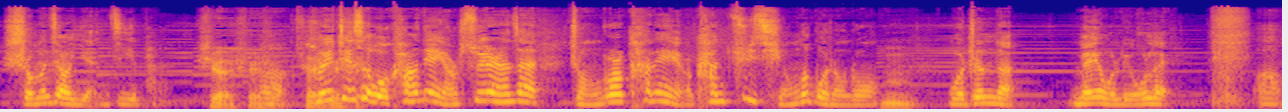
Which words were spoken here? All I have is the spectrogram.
什么叫演技派。是是是嗯，，所以这次我看完电影，虽然在整个看电影、看剧情的过程中，嗯。我真的没有流泪，啊，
